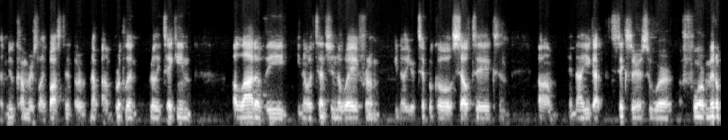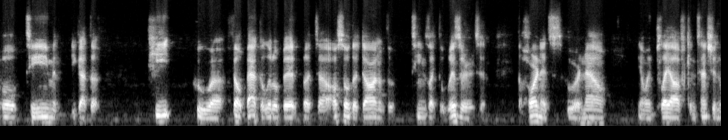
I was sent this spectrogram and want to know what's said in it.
uh, newcomers like Boston or uh, Brooklyn really taking a lot of the, you know, attention away from, you know, your typical Celtics and, um, and now you got Sixers who were a formidable team and you got the Heat, who uh, fell back a little bit, but uh, also the dawn of the teams like the Wizards and the Hornets, who are now, you know, in playoff contention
